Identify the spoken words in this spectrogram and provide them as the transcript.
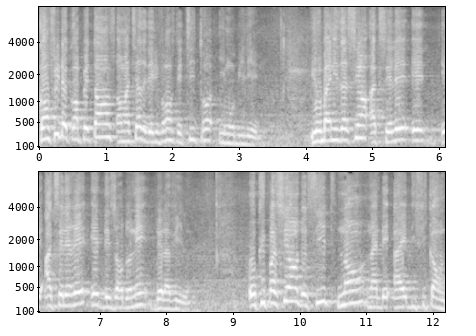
Conflit de compétences en matière de délivrance des titres immobiliers. Urbanisation accélérée et, désordonnée de la ville. Occupation de sites non à édificants.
